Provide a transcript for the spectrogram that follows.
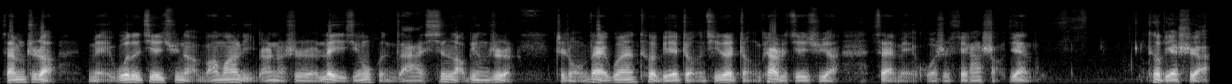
咱们知道，美国的街区呢，往往里边呢是类型混杂、新老并置，这种外观特别整齐的整片的街区啊，在美国是非常少见的。特别是啊，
